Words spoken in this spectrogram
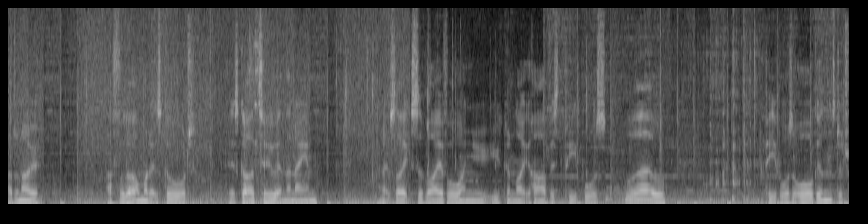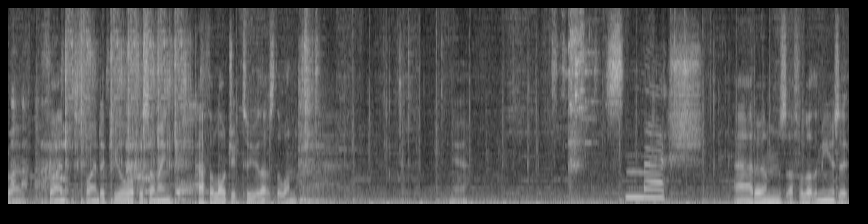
I don't know. I've forgotten what it's called. It's got a 2 in the name. And it's like survival and you, you can like harvest people's... Whoa! People's organs to try and find, find a cure for something. Pathologic 2, that's the one. Smash! Adams, I forgot the music.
